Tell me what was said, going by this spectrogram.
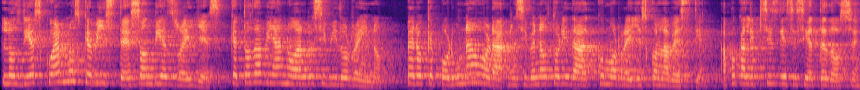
Los diez cuernos que viste son diez reyes, que todavía no han recibido reino, pero que por una hora reciben autoridad como reyes con la bestia. Apocalipsis 17:12.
